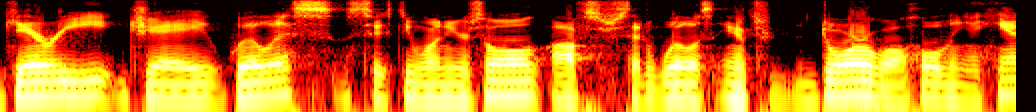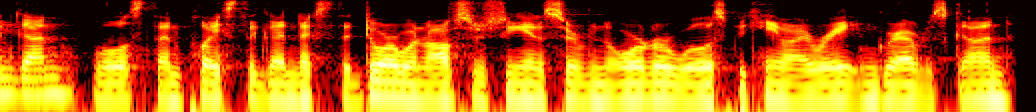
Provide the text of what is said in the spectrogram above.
Gary J. Willis, 61 years old. Officer said Willis answered the door while holding a handgun. Willis then placed the gun next to the door. When officers began to serve him the order, Willis became irate and grabbed his gun.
